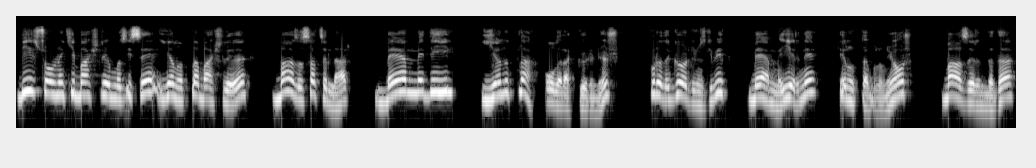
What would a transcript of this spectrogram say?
Bir sonraki başlığımız ise yanıtla başlığı. Bazı satırlar beğenme değil yanıtla olarak görünür. Burada gördüğünüz gibi beğenme yerine yanıtla bulunuyor. Bazılarında da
